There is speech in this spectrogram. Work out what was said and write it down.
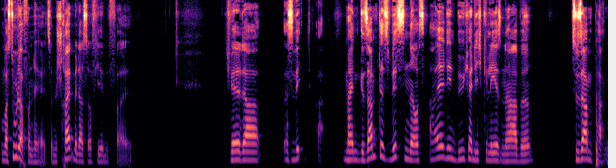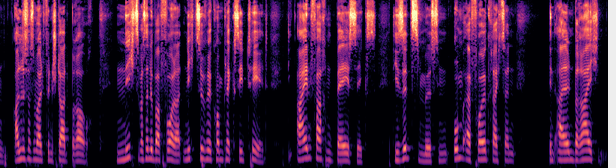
und was du davon hältst. Und schreib mir das auf jeden Fall. Ich werde da das, mein gesamtes Wissen aus all den Büchern, die ich gelesen habe, zusammenpacken. Alles, was man halt für den Start braucht. Nichts, was dann überfordert, nicht zu viel Komplexität. Die einfachen Basics, die sitzen müssen, um erfolgreich zu sein in allen Bereichen.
